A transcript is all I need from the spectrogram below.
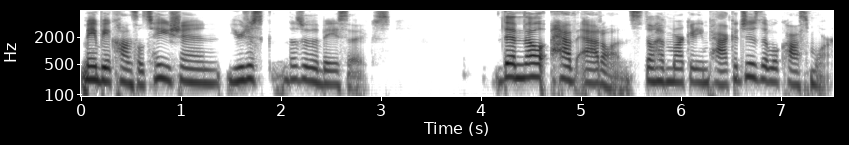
maybe a consultation. You're just those are the basics. Then they'll have add-ons. They'll have marketing packages that will cost more.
